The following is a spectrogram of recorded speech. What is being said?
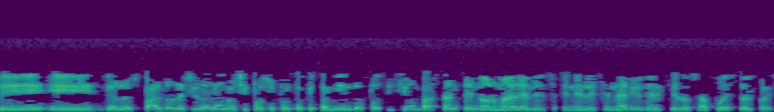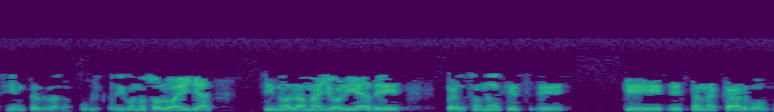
de, eh, de respaldo de ciudadanos y por supuesto que también de oposición bastante normal en el, en el escenario en el que los ha puesto el presidente de la República. Digo, no solo a ella, sino a la mayoría de personajes eh, que están a cargo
